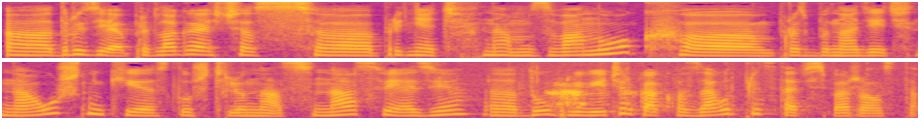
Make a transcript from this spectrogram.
друзья, предлагаю сейчас а, принять нам звонок. А, просьба надеть наушники. Слушатель у нас на связи. Добрый вечер. Как вас зовут? Представьтесь, пожалуйста.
